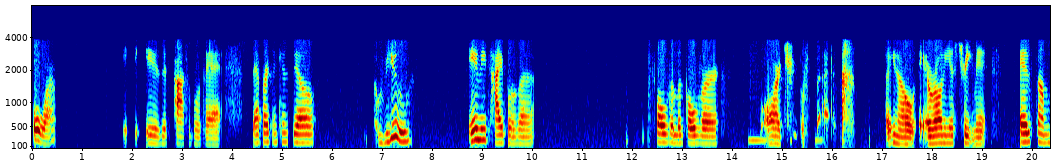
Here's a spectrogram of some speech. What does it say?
or is it possible that that person can still view any type of a overlook over or you know erroneous treatment as some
